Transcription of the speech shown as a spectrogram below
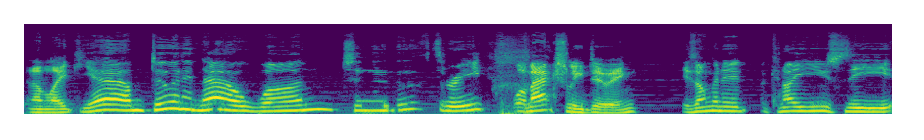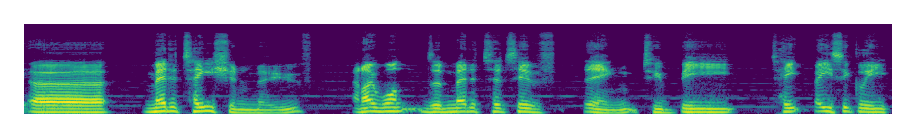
and I'm like, "Yeah, I'm doing it now. One, two, three. What I'm actually doing is I'm gonna. Can I use the uh, meditation move? And I want the meditative thing to be basically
